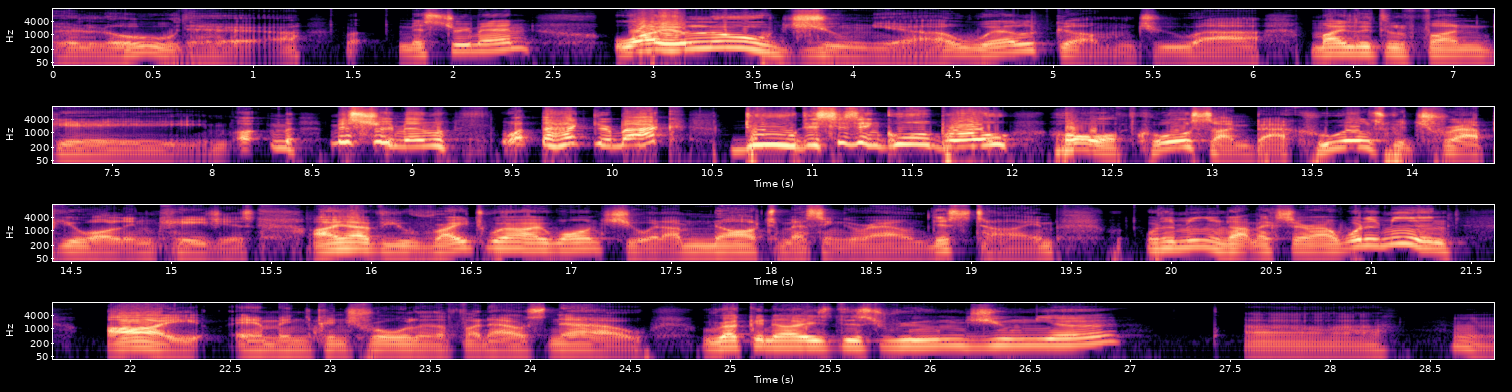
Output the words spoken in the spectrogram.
hello there, mystery man. Why, hello, Junior. Welcome to uh, my little fun game. Uh, Mystery Man, what the heck, you're back? Dude, this isn't cool, bro. Oh, of course I'm back. Who else would trap you all in cages? I have you right where I want you, and I'm not messing around this time. What do you mean you're not messing around? What do you mean? I am in control of the funhouse now. Recognize this room, Junior? Uh, hmm.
